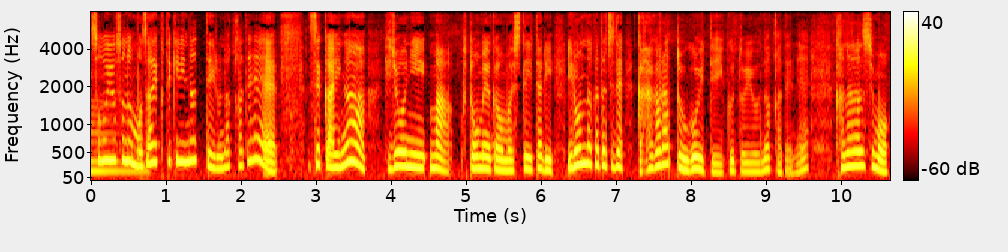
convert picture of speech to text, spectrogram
そういうそのモザイク的になっている中で世界が非常にまあ不透明感を増していたりいろんな形でガラガラっと動いていくという中ででね必ずしも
